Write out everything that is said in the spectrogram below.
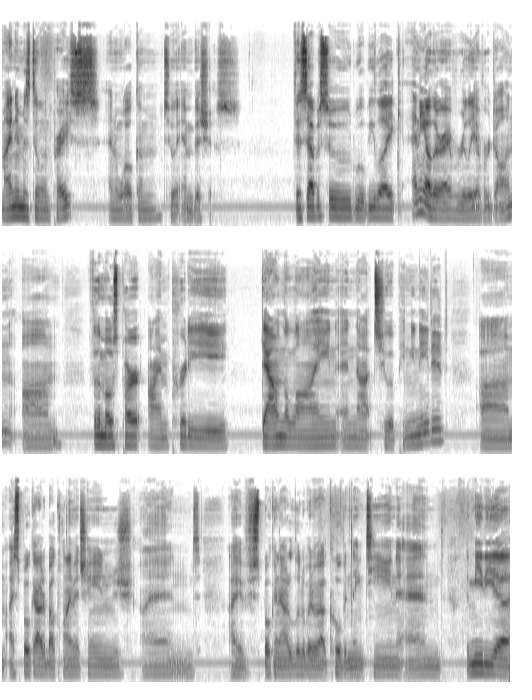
My name is Dylan Price, and welcome to Ambitious. This episode will be like any other I've really ever done. Um, for the most part, I'm pretty down the line and not too opinionated. Um, I spoke out about climate change and I've spoken out a little bit about COVID 19 and the media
